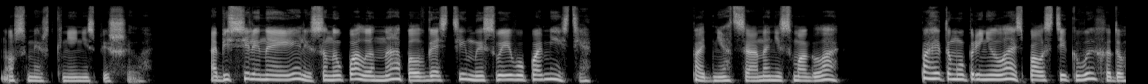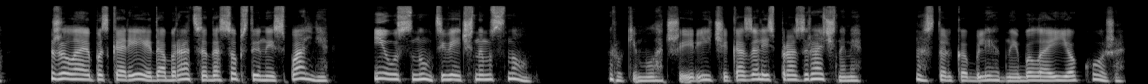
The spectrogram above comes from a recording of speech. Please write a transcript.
но смерть к ней не спешила. Обессиленная Элисон упала на пол в гостиной своего поместья. Подняться она не смогла, поэтому принялась ползти к выходу, желая поскорее добраться до собственной спальни и уснуть вечным сном. Руки младшей Ричи казались прозрачными, настолько бледной была ее кожа.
